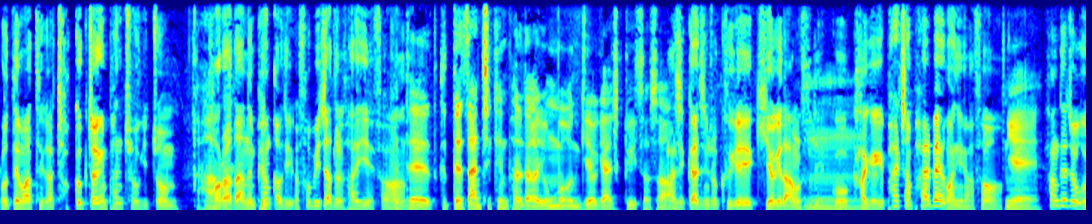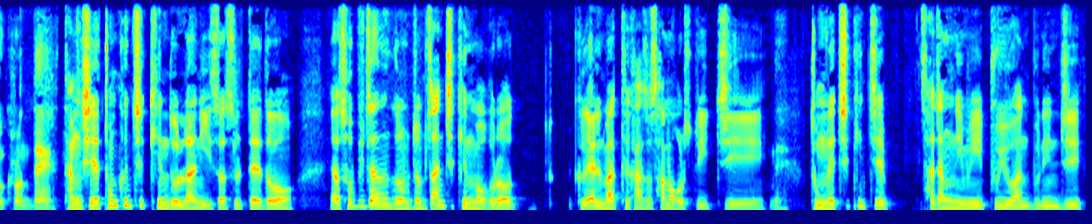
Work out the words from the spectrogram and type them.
롯데마트가 적극적인 판촉이 좀 아하. 덜하다는 평가도 있고 소비자들 사이에서 그때 그때 싼 치킨 팔다가 욕 먹은 기억이 아직도 있어서 아직까지는 좀 그게 기억에 남을 수도 있고 음. 가격이 8,800원이어서 예. 상대적으로 그런데 당시에 통큰 치킨 논란이 있었을 때도 야 소비자는 그럼 좀 싼 치킨 먹으러 그 엘마트 가서 사 먹을 수도 있지. 네. 동네 치킨집 사장님이 부유한 분인지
